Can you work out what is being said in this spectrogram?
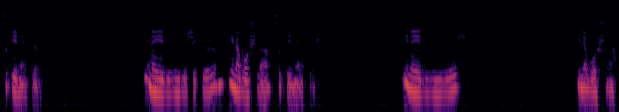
sık iğne yapıyorum. Yine 7 zincir çekiyorum. Yine boşluğa sık iğne yapıyorum. Yine 7 zincir. Yine boşluğa.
